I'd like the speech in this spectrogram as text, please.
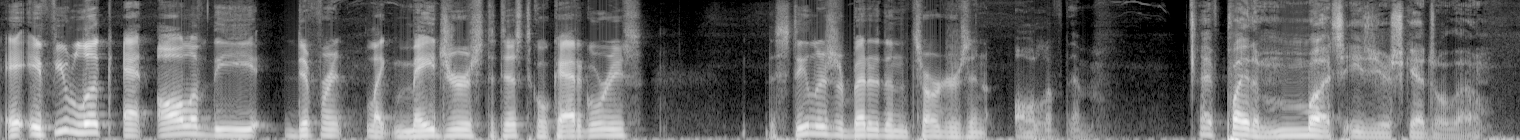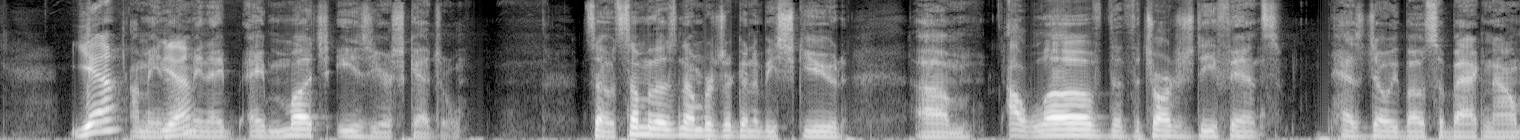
If you look at all of the different like major statistical categories, the Steelers are better than the Chargers in all of them. They've played a much easier schedule, though. Yeah, I mean, yeah. I mean, a, a much easier schedule. So some of those numbers are going to be skewed. Um, I love that the Chargers defense has Joey Bosa back now.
